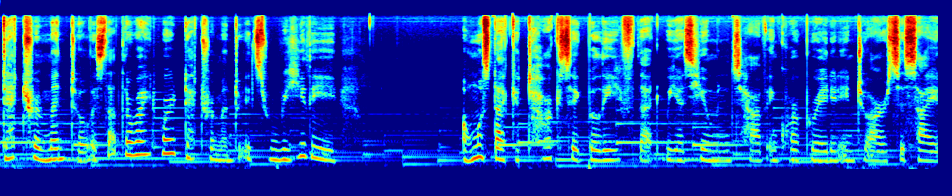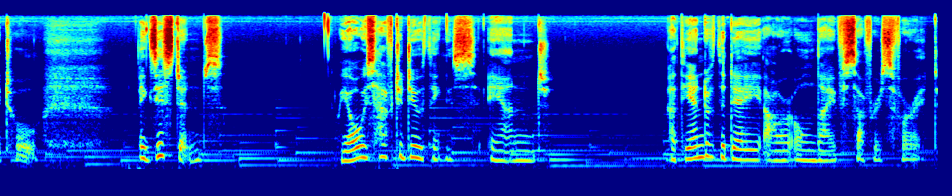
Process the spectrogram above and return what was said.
detrimental. Is that the right word? Detrimental. It's really almost like a toxic belief that we as humans have incorporated into our societal existence. We always have to do things, and at the end of the day, our own life suffers for it.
